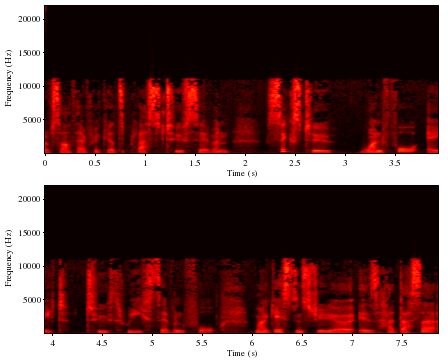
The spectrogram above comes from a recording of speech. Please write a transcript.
of South Africa, it's plus two seven six two one four eight two three seven four. My guest in studio is Hadassah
